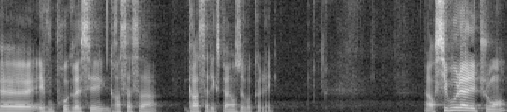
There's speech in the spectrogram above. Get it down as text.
euh, et vous progressez grâce à ça, grâce à l'expérience de vos collègues. Alors, si vous voulez aller plus loin,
